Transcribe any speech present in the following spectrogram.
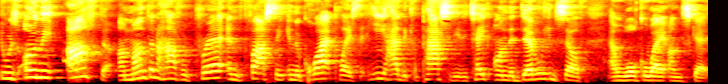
It was only after a month and a half of prayer and fasting in the quiet place that he had the capacity to take on the devil himself and walk away unscathed.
